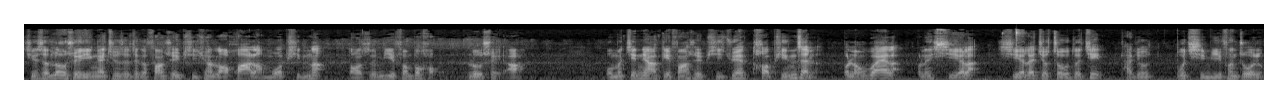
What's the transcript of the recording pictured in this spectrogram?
其实漏水应该就是这个防水皮圈老化了，磨平了，导致密封不好，漏水啊。我们尽量给防水皮圈套平整了，不能歪了，不能斜了，斜了就走着劲，它就不起密封作用。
